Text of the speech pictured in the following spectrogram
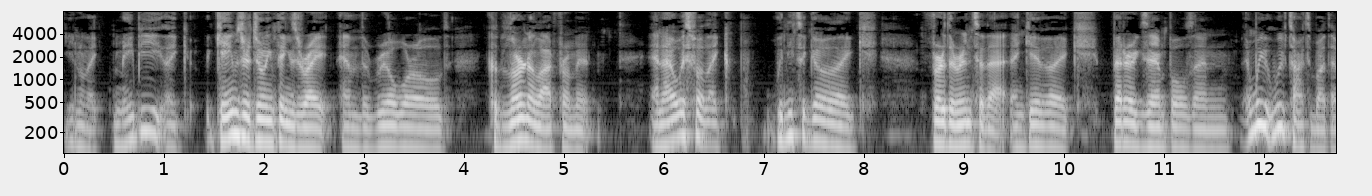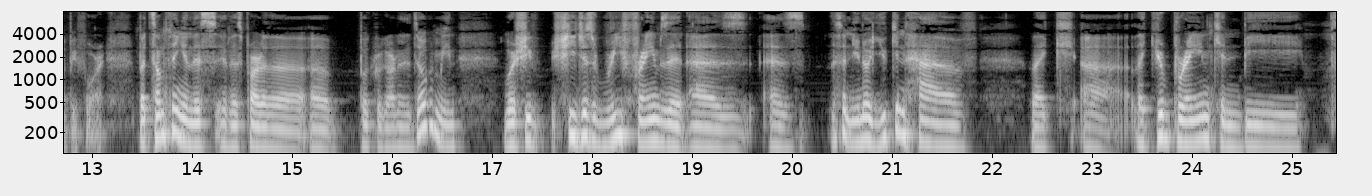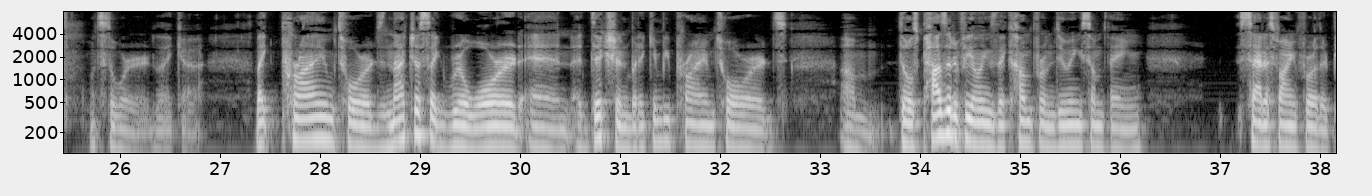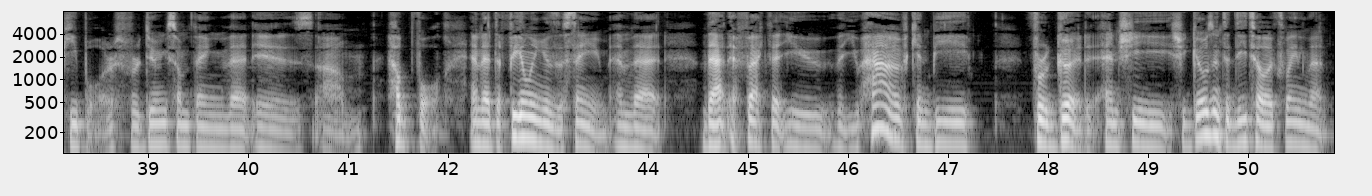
you know, like maybe like games are doing things right and the real world could learn a lot from it. And I always felt like we need to go like further into that and give like better examples and and we we've talked about that before. But something in this in this part of the uh, book regarding the dopamine where she she just reframes it as as listen, you know, you can have like uh like your brain can be what's the word? Like uh like prime towards not just like reward and addiction, but it can be prime towards um, those positive feelings that come from doing something satisfying for other people or for doing something that is um, helpful and that the feeling is the same and that that effect that you that you have can be for good. And she she goes into detail explaining that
